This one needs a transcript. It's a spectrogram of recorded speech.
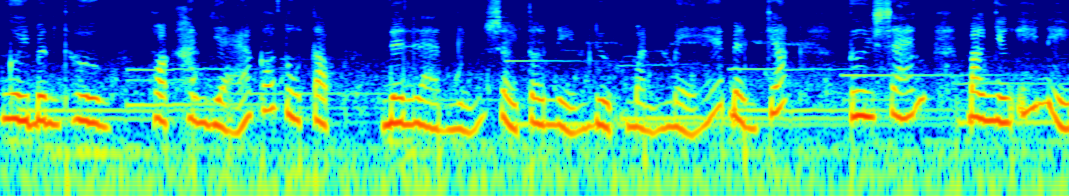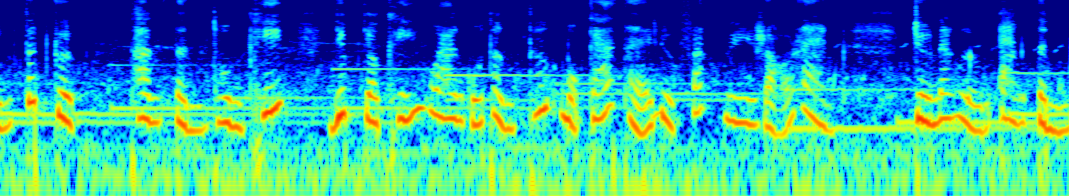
Người bình thường hoặc hành giả có tu tập nên làm những sợi tơ niệm được mạnh mẽ, bền chắc, tươi sáng bằng những ý niệm tích cực, thanh tịnh thuần khiết, giúp cho khí quan của thần thức một cá thể được phát huy rõ ràng trường năng lượng an tịnh,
